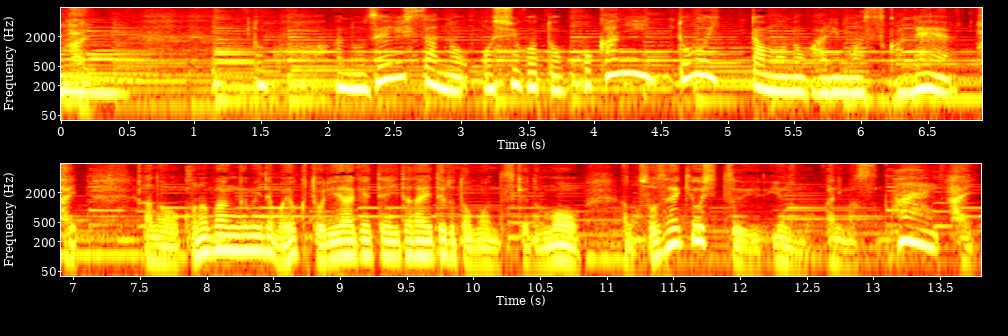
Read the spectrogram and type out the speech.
はい。とあの税理士さんのお仕事他にどういったものがありますかね？はい。あのこの番組でもよく取り上げていただいていると思うんですけどもあの租税教室というのもあります。はい、はい。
